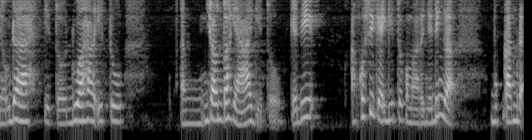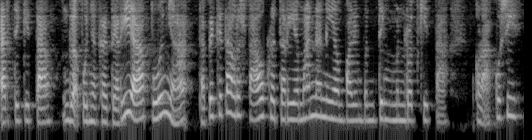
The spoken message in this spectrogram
ya udah gitu. Dua hal itu Em, contoh ya gitu. Jadi aku sih kayak gitu kemarin. Jadi nggak bukan berarti kita nggak punya kriteria punya tapi kita harus tahu kriteria mana nih yang paling penting menurut kita. Kalau aku sih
